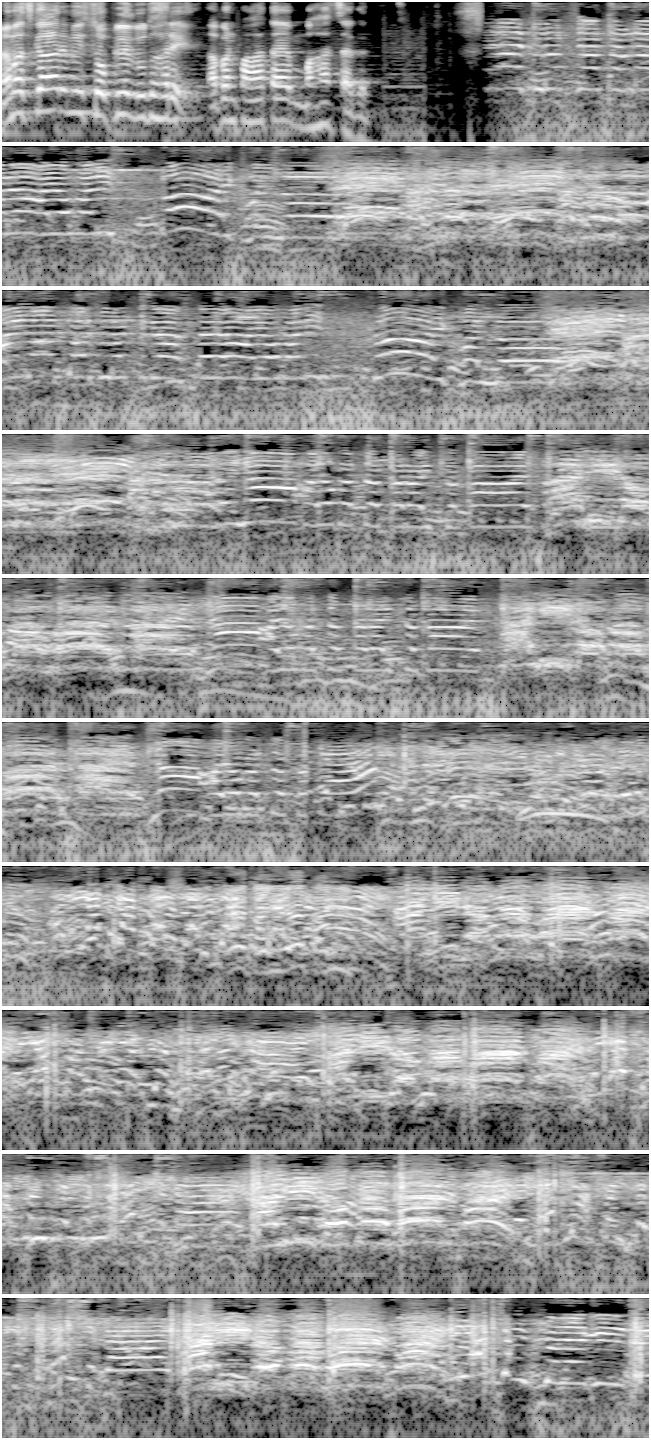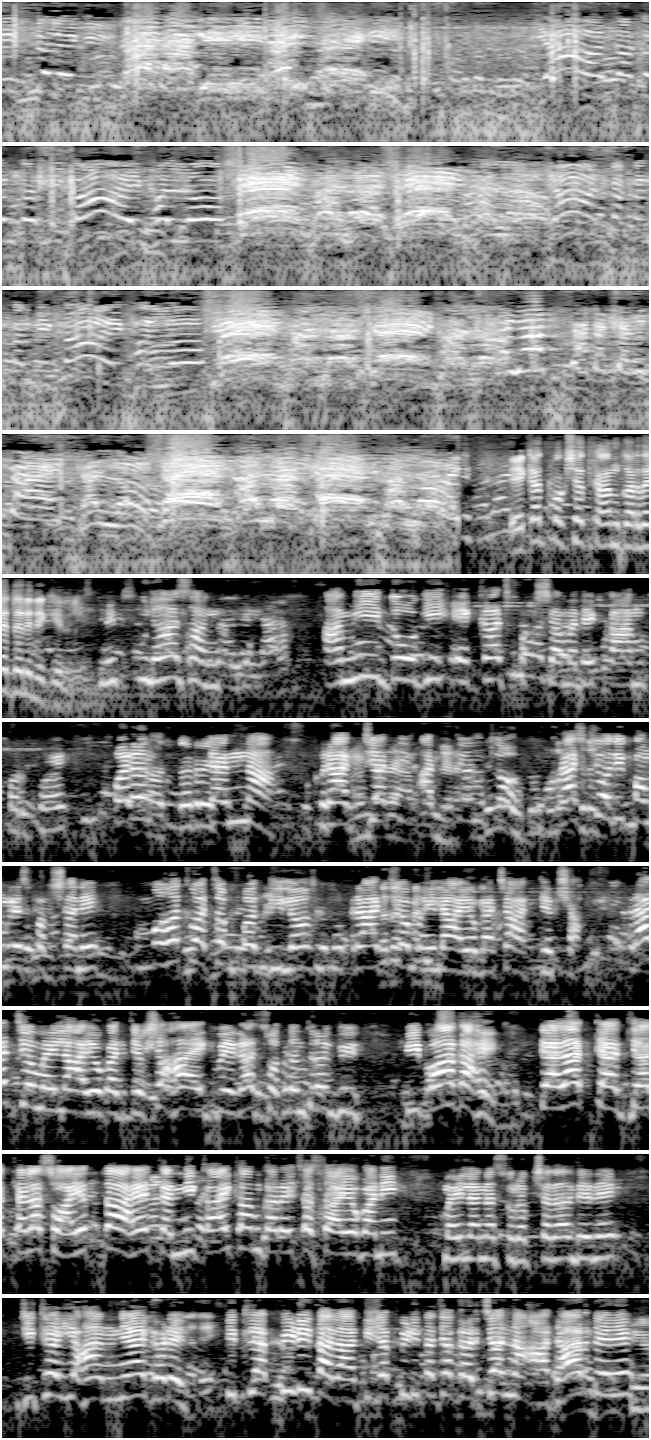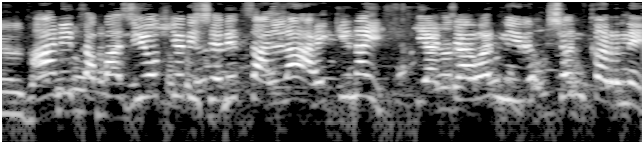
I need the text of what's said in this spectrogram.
नमस्कार मी स्वप्नील दुधारे. आपण पाहताय महासागर. एकाच पक्षात काम करताय तरी देखील. मी पुन्हा सांगते. आम्ही दोघी एकाच पक्षामध्ये काम करतोय. परंतु त्यांना राज्यातील अत्यंत राष्ट्रवादी काँग्रेस पक्षाने महत्वाचं पद दिलं राज्य महिला आयोगाच्या अध्यक्षा. राज्य महिला आयोग अध्यक्ष हा एक वेगळा स्वतंत्र वि- विभाग आहे. त्याला त्याच्या त्याला स्वायत्त आहे. त्यांनी काय काम करायचं असतं आयोगाने? महिलांना सुरक्षा देणे जिथे हा अन्याय घडेल तिथल्या पीडिताला तिच्या पीडिताच्या घरच्यांना आधार देणे आणि तपास योग्य दिशेने चालला आहे की नाही याच्यावर निरीक्षण करणे.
